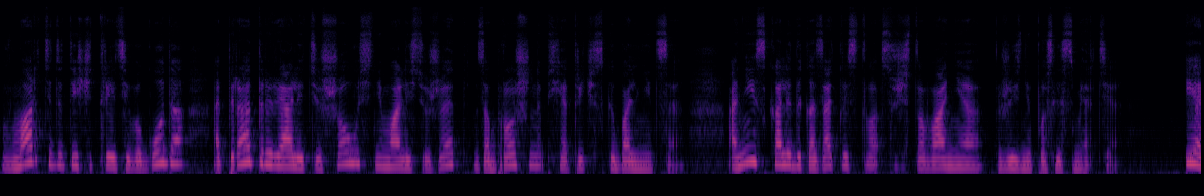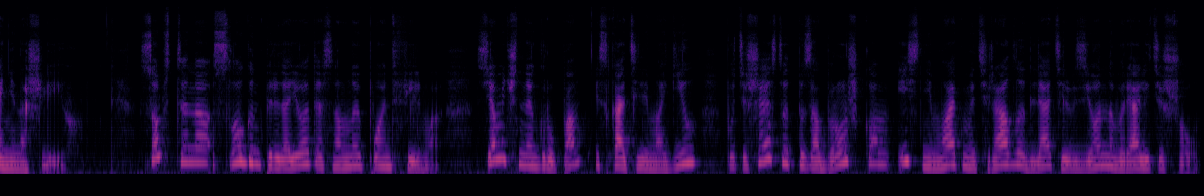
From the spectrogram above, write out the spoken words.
в марте 2003 года операторы реалити-шоу снимали сюжет в заброшенной психиатрической больнице. Они искали доказательства существования жизни после смерти. И они нашли их. Собственно, слоган передает основной поинт фильма. Съемочная группа «Искатели могил» путешествует по заброшкам и снимает материалы для телевизионного реалити-шоу.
